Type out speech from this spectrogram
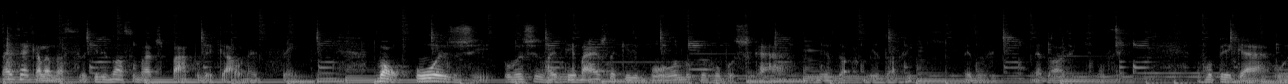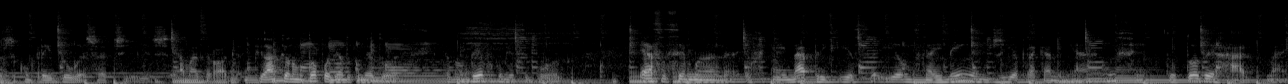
Mas é aquela nossa, aquele nosso bate-papo legal, né, de sempre. Bom, hoje, hoje vai ter mais daquele bolo que eu vou buscar, Medovic, Medovic, Medovic, não sei vou pegar, hoje comprei duas fatias, é uma droga. Pior que eu não estou podendo comer doce, eu não devo comer esse bolo. Essa semana eu fiquei na preguiça e eu não saí nem um dia para caminhar. Enfim, estou todo errado, mas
